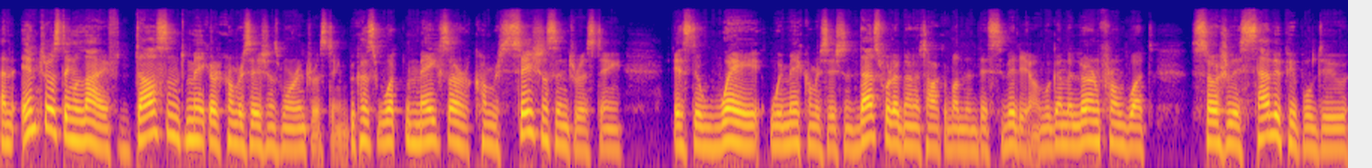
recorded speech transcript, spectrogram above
An interesting life doesn't make our conversations more interesting because what makes our conversations interesting is the way we make conversations. That's what I'm going to talk about in this video. And we're going to learn from what socially savvy people do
